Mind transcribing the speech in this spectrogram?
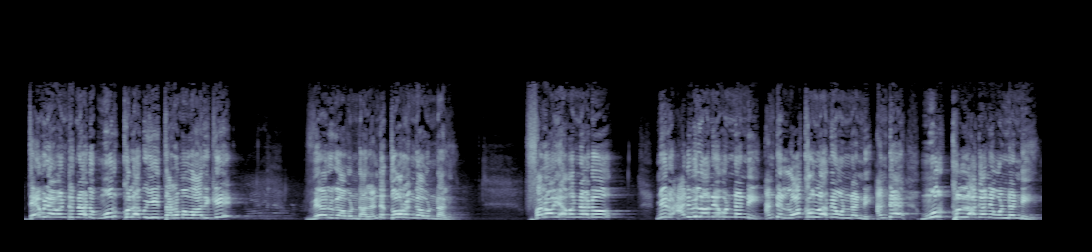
దేవుడు ఏమంటున్నాడు మూర్ఖులకు ఈ తరము వారికి వేరుగా ఉండాలి. అంటే దూరంగా ఉండాలి. ఫరో ఏమన్నాడు? మీరు అడవిలోనే ఉండండి. అంటే లోకంలోనే ఉండండి. అంటే మూర్ఖుల్లాగానే ఉండండి.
